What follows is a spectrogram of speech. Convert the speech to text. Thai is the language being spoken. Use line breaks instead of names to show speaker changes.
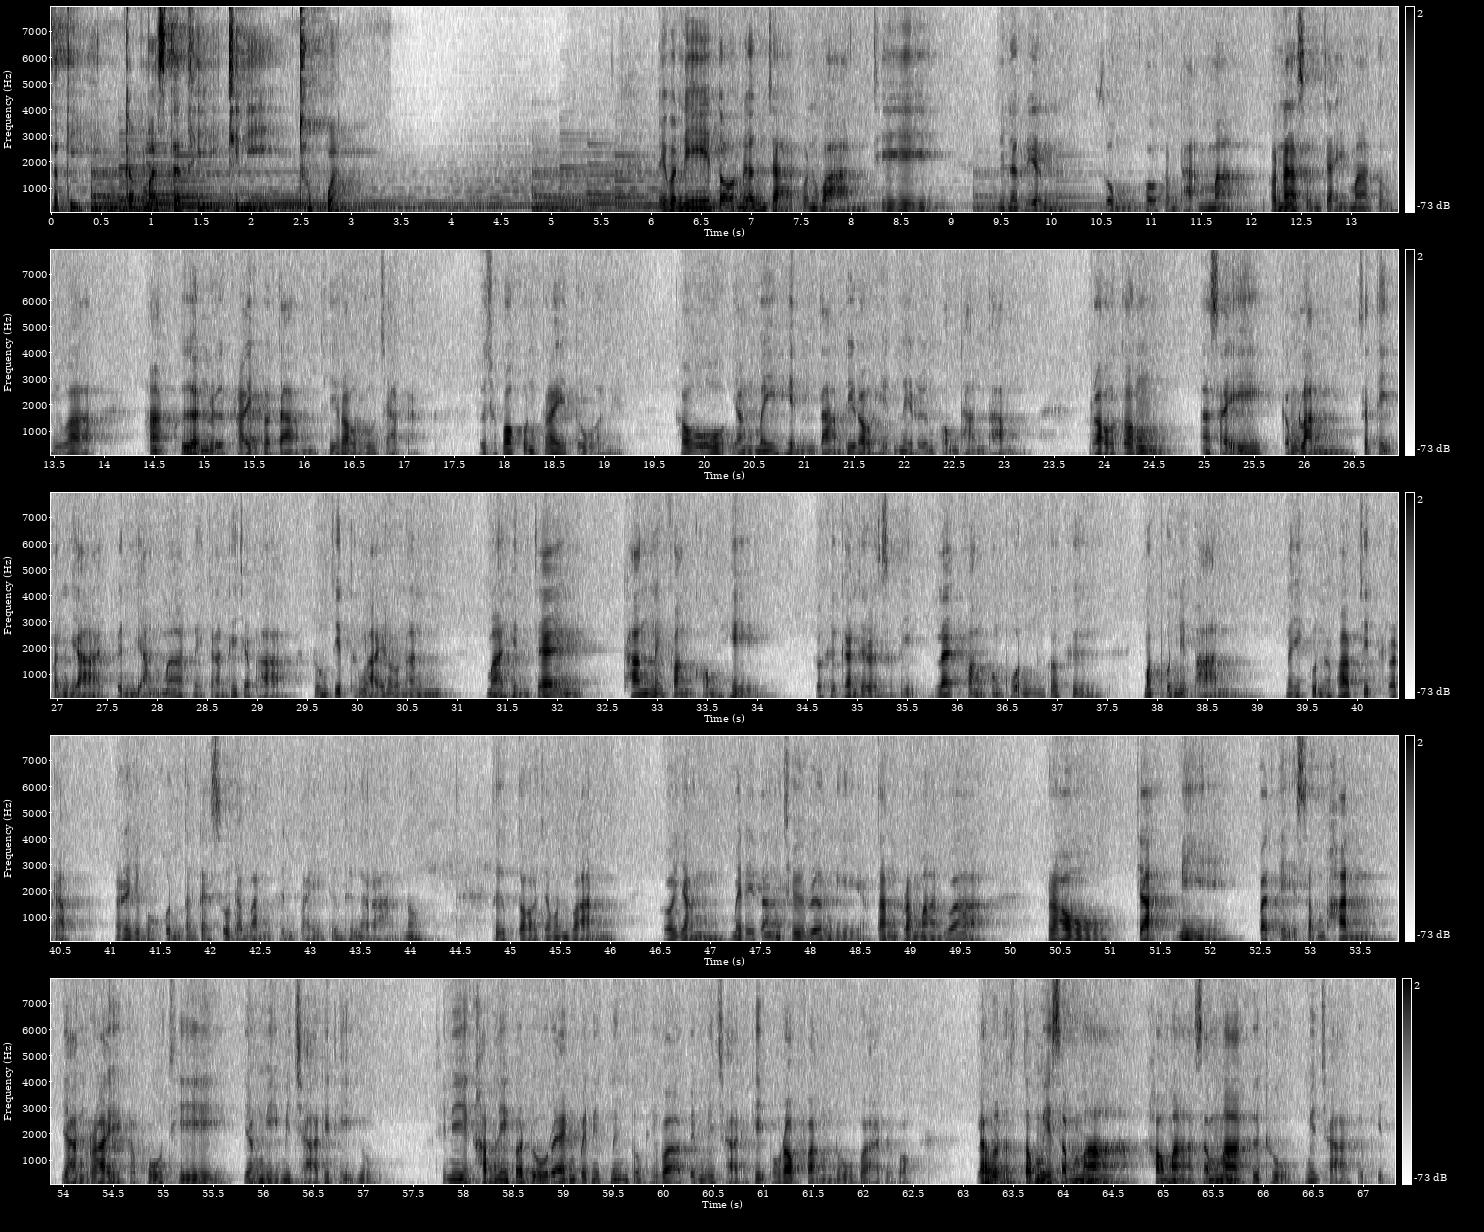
สติกับมาสเตอร์ทีที่นี่ทุกวัน
ในวันนี้ต่อเนื่องจากวันวานที่มีนักเรียนส่งข้อคำถามมา ก็น่าสนใจมากตรงที่ว่าหากเพื่อนหรือใครก็ตามที่เรารู้จัก โดยเฉพาะคนใกล้ตัวเนี่ยเขายังไม่เห็นตามที่เราเห็นในเรื่องของทางธรรม เราต้องอาศัยกำลังสติปัญญาเป็นอย่างมากในการที่จะพา ดวงจิตทั้งหลายเหล่านั้นมาเห็นแจ้งทั้งในฝั่งของเหตุ ก็คือการเจริญสติ และฝั่งของผลก็คือมรรคผลนิพพาน ในคุณภาพจิตระดับอริยบุคคลตั้งแต่โสดาบันขึ้นไปจนถึงอรหันต์เนาะสืบต่อจากวันวานก็ยังไม่ได้ตั้งชื่อเรื่องดี ตั้งประมาณว่าเราจะมีปฏิสัมพันธ์อย่างไรกับผู้ที่ยังมีมิจฉาทิฏฐิอยู่ ทีนี้คำนี้ก็ดูแรงไปนิดนึงตรงที่ว่าเป็นมิจฉาทิฏฐิพวกเราฟังดูก็อาจจะบอก แล้วต้องมีสัมมาเข้ามาสัมมาคือถูก มิจฉาคือผิด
